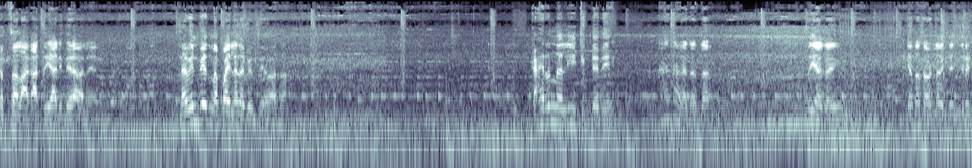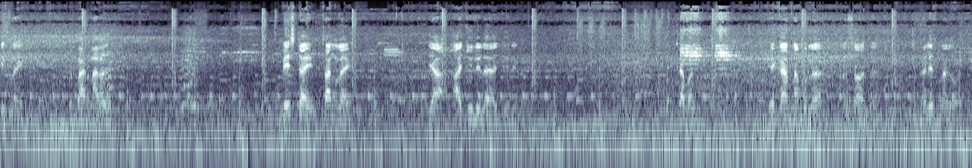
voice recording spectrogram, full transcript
कच्चा लागा आता या दिला मला नवीन पेज ना पहिल्यांदा पेज देव आता. काय रे नली चिकट्या ते? काय सांगायचं आता? असं या काय? की आता असं वाटलं जंजिरा आहे पण बाहेर लागा बेस्ट आहे चांगला आहे. या आजुलीला आजुलीला त्या पण हे कारणा मुलं असं वाटतं नलेच ना गावात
